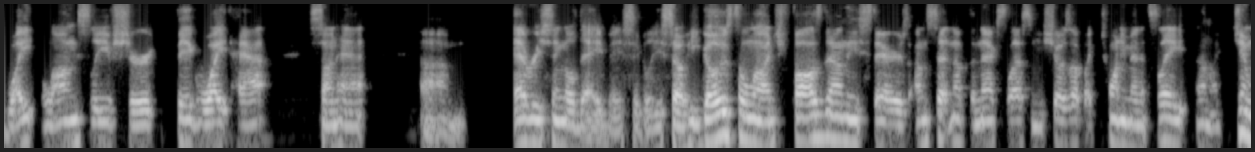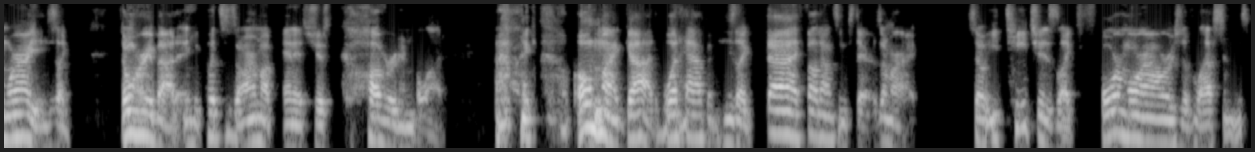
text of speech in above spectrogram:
white long sleeve shirt, big white hat, sun hat. Um, every single day basically. So he goes to lunch, falls down these stairs. I'm setting up the next lesson. He shows up like 20 minutes late. And I'm like, Jim, where are you? He's like, don't worry about it. And he puts his arm up and it's just covered in blood. I'm like, oh my God, what happened? He's like, ah, I fell down some stairs. I'm all right. So he teaches like four more hours of lessons,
